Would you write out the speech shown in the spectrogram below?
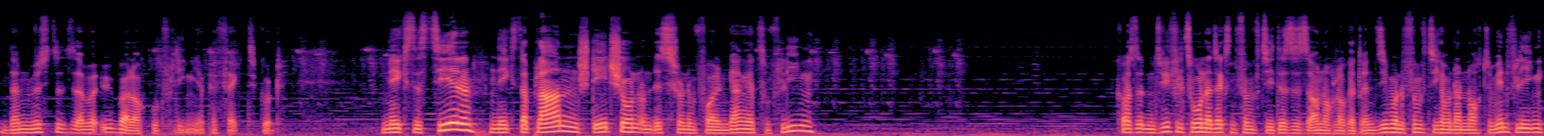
Dann müsste es aber überall auch gut fliegen. Ja, perfekt. Gut. Nächstes Ziel, nächster Plan steht schon und ist schon im vollen Gange zum Fliegen. Kostet uns wie viel? 256, das ist auch noch locker drin. 750 haben wir dann noch zum Hinfliegen.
